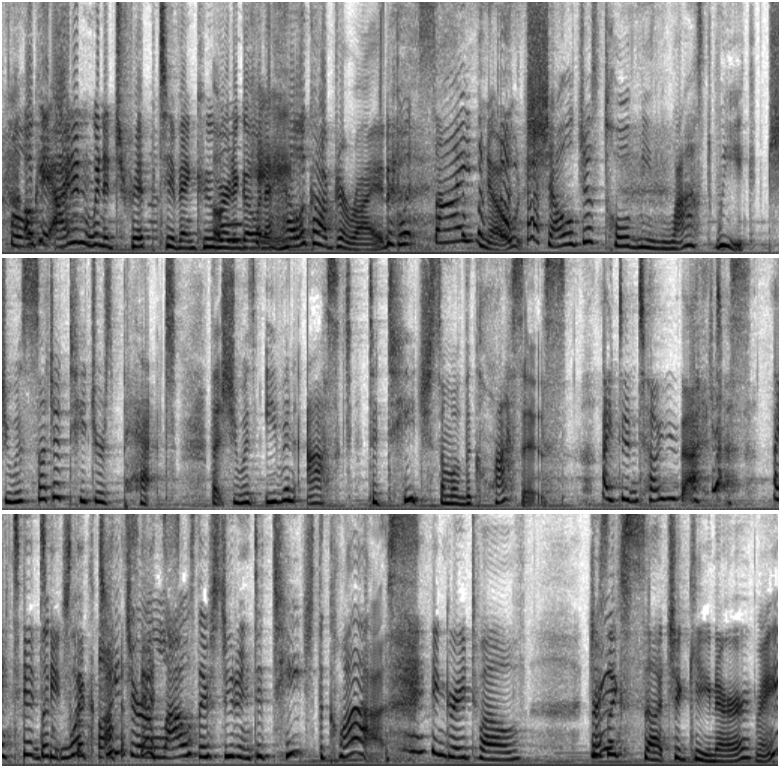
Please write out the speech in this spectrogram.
okay, I didn't win a trip to Vancouver to go on a helicopter ride. But side note, Shell just told me last week she was such a teacher's pet that she was even asked to teach some of the classes. I did tell you that. Yes. I did Like, teach what the classes teacher allows their student to teach the class? in grade 12. Just Right? like such a keener. Right?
